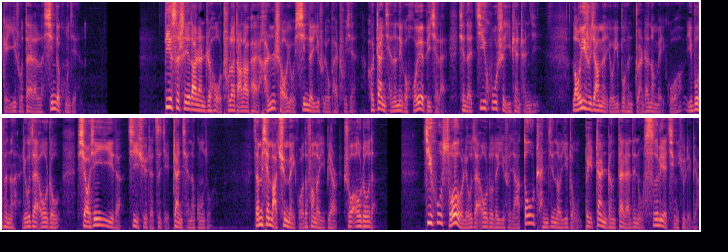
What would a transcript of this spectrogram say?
给艺术带来了新的空间。第一次世界大战之后，除了达达派，很少有新的艺术流派出现。和战前的那个活跃比起来，现在几乎是一片沉寂。老艺术家们有一部分转战到美国，一部分呢留在欧洲，小心翼翼地继续着自己战前的工作。咱们先把去美国的放到一边，说欧洲的。几乎所有留在欧洲的艺术家都沉浸到一种被战争带来的那种撕裂情绪里边。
